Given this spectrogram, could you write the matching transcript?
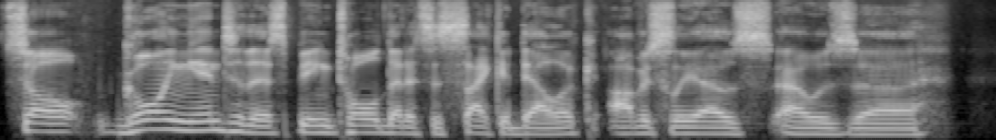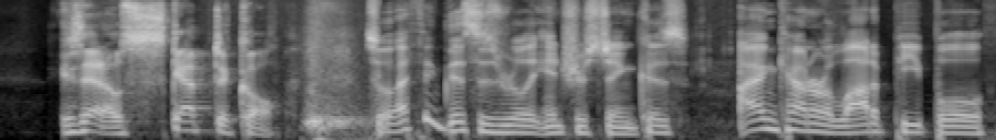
so going into this, being told that it's a psychedelic, obviously I was I was uh, like I said, I was skeptical. So I think this is really interesting because I encounter a lot of people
